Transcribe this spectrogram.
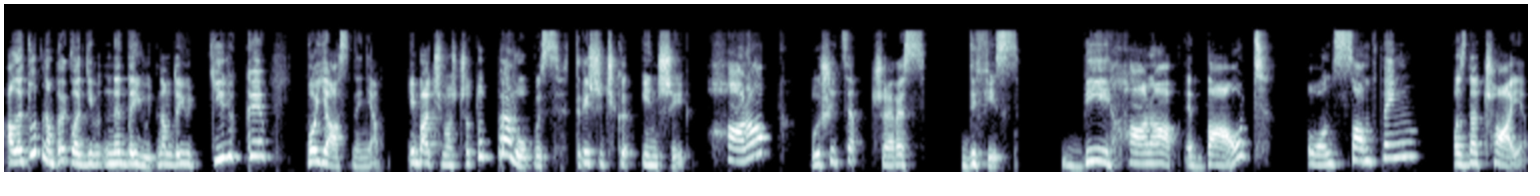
Але тут нам прикладів не дають, нам дають тільки пояснення. І бачимо, що тут правопис трішечки інший. Hung up пишеться через дефіс. Be hung up about on something означає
